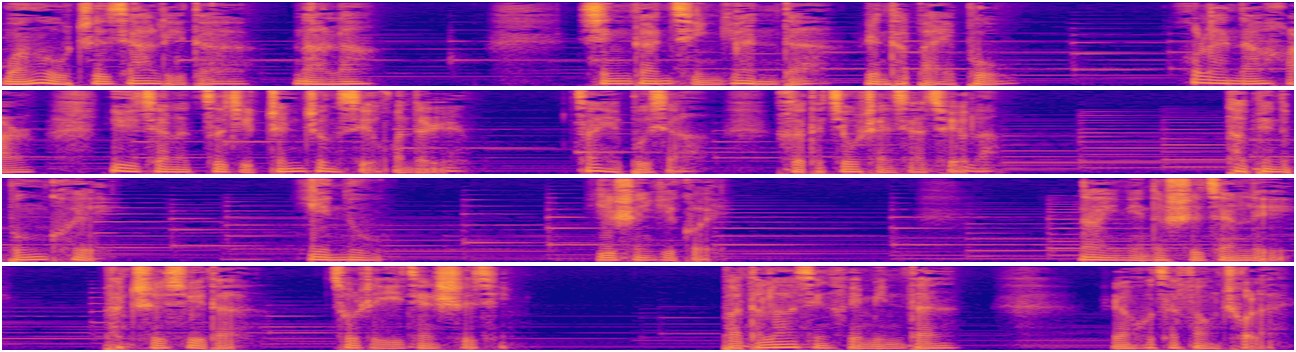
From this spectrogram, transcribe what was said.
《玩偶之家》里的娜拉。心甘情愿的任他摆布，后来男孩遇见了自己真正喜欢的人，再也不想和他纠缠下去了。他变得崩溃、易怒、疑神疑鬼。那一年的时间里，他持续的做着一件事情：把他拉进黑名单，然后再放出来，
